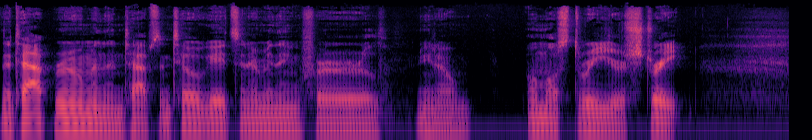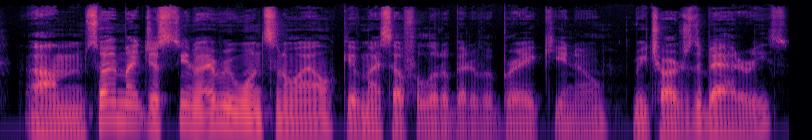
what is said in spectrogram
the tap room and then taps and tailgates and everything for you know almost three years straight. Um, so I might just you know every once in a while give myself a little bit of a break, you know, recharge the batteries,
